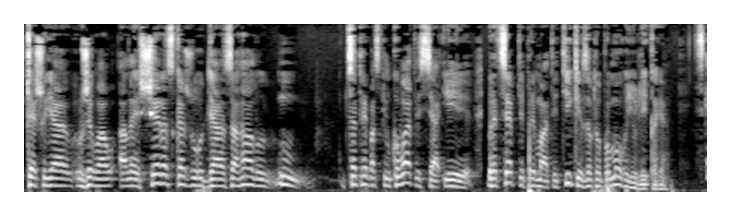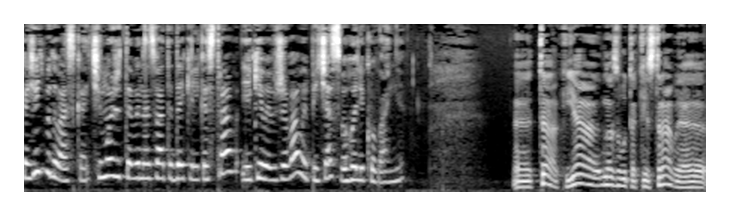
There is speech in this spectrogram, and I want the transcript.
те, що я вживав, але ще раз кажу, для загалу, ну. Це треба спілкуватися і рецепти приймати тільки за допомогою лікаря. Скажіть, будь ласка, чи можете ви назвати декілька страв, які ви вживали під час свого лікування? Е, Так, я назву такі страви, е,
